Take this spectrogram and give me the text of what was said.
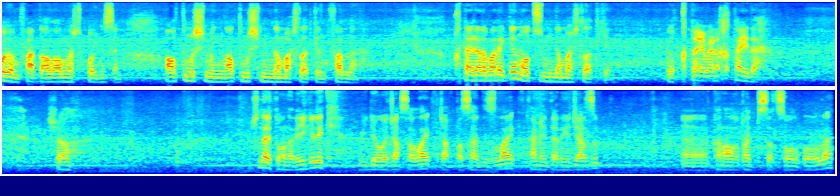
полем фарды алып алмаштырып коеюн десем алтымыш миң алтымыш миңден башталат экен фарлар. Кытайлар бар экен отуз миңден башталат экен бул кытай баары кытайда ошол ушундай туугандар ийгилик видеого жакса лайк жакпаса дизлайк комментарий жазып каналга подписаться болуп койгула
